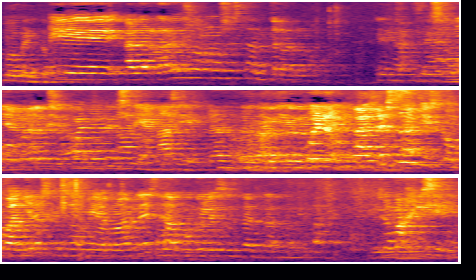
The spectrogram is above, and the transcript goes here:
un momento. Eh, a las radios no nos está entrando. No, ni a nadie, no, ni a nadie, claro. bueno, al resto de mis compañeros, que son muy amables, tampoco les está entrando. Son majísimos.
